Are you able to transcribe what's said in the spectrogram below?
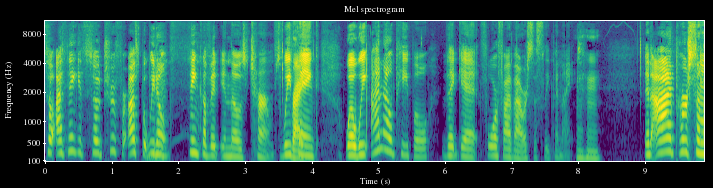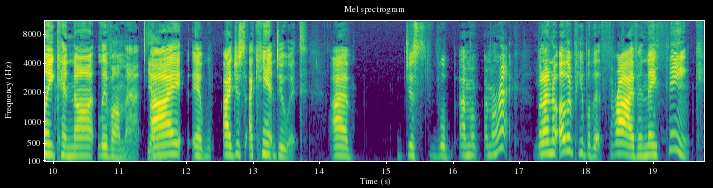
so I think it's so true for us, but we don't think of it in those terms. We Right. think, well, we I know people that get four or five hours of sleep a night. Mm-hmm. and I personally cannot live on that. Yeah. I I just I can't do it. I just will. I'm a, I'm a wreck. But I know other people that thrive, and they think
